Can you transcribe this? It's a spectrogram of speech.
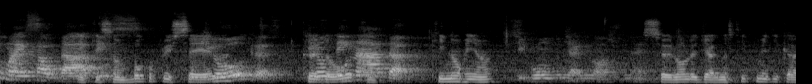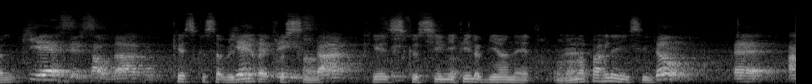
et qui sont beaucoup plus saines que d'autres qui n'ont rien selon le diagnostic médical. Qu'est-ce que ça veut dire être sain? Qu'est-ce que signifie le bien-être? On en a parlé ici. Então, é, a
